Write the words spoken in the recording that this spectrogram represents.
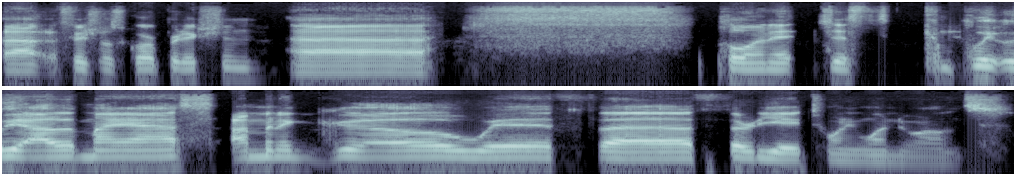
Uh, official score prediction. Uh, pulling it just completely out of my ass. I'm gonna go with uh, 38-21 New Orleans.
